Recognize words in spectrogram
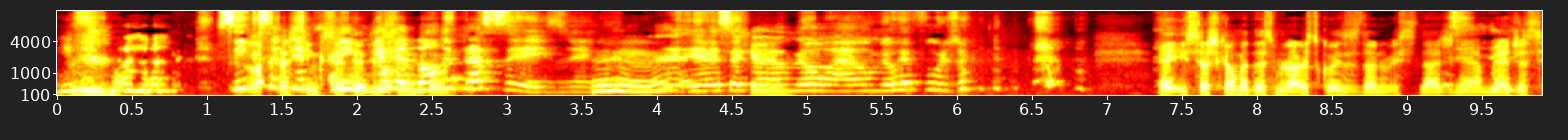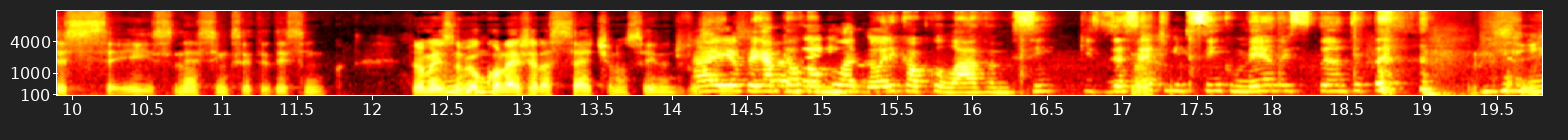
5,75, que arredondo é para 6, gente. Uhum. É, esse aqui é o, meu, é o meu refúgio. É, isso acho que é uma das melhores coisas da universidade, né? A média ser 6, né? 5,75. Pelo menos no meu uhum. colégio era 7, eu não sei onde vocês. Aí eu pegava pela calculadora e calculava 5, 17, 25 menos tanto. tanto. Sim.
